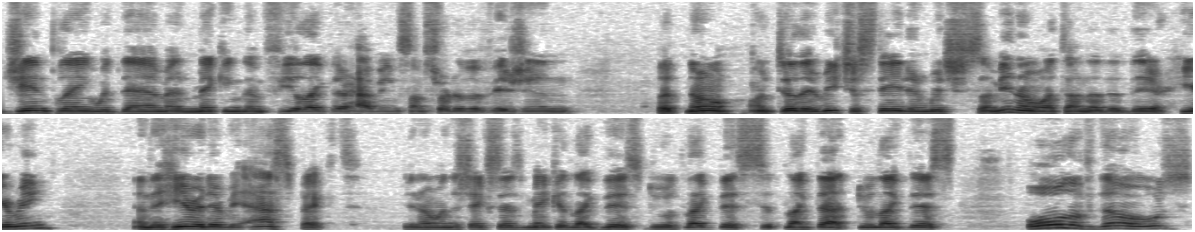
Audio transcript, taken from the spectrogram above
jinn playing with them and making them feel like they're having some sort of a vision. But no, until they reach a state in which samina wa that they're hearing and they hear at every aspect. You know when the shaykh says, make it like this, do it like this, sit like that, do like this. All of those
